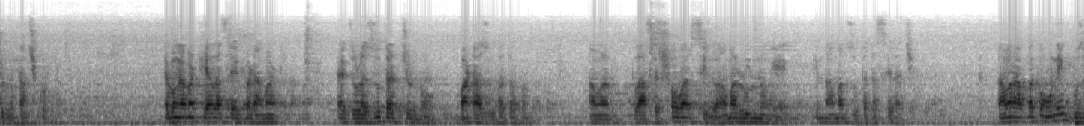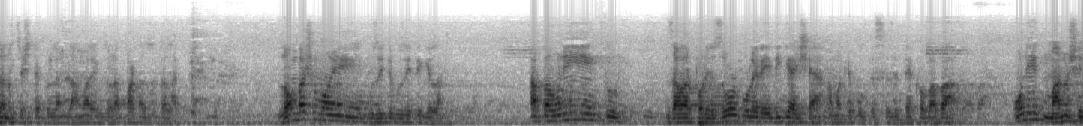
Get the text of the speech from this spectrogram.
জন্য কাজ করো। এবং আমার খেয়াল আছে একবার আমার এক জোড়া জুতার জন্য বাটা জুতা তখন। আমার ক্লাসের সবার ছিল, আমার রুল নঙে, কিন্তু আমার জুতাটা সেরা ছিল। আমার আব্বাকে অনেক বোঝানোর চেষ্টা করলাম যে, আমার এক জোড়া বাটা জুতা লাগবে। লম্বা সময় বুঝাইতে বুঝাইতে গেলাম। আব্বা অনেক দূর যাওয়ার পরে জোর পোলের এইদিকে আইসা আমাকে বলতেছে যে, দেখো বাবা, অনেক মানুষের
